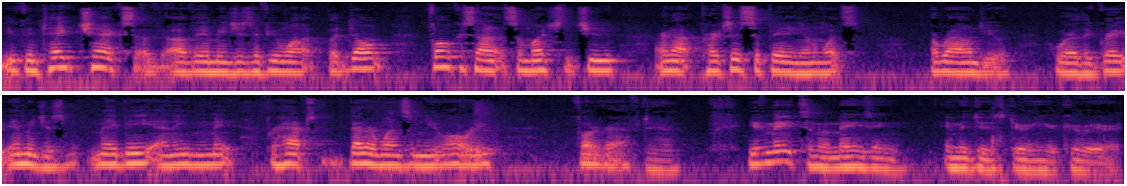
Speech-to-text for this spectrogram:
you can take checks of, of images if you want, but don't focus on it so much that you are not participating in what's around you, where the great images may be, and even may, perhaps better ones than you already photographed. Yeah. You've made some amazing images during your career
